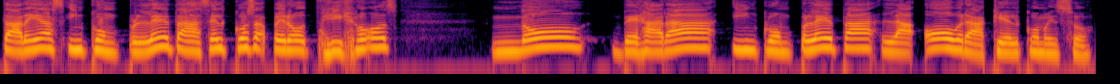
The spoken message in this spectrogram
tareas incompletas, hacer cosas, pero Dios no dejará incompleta la obra que Él comenzó.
